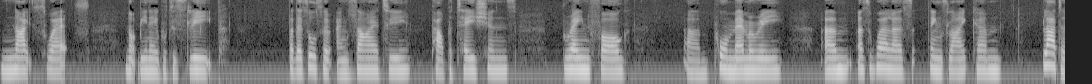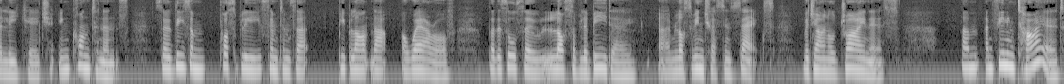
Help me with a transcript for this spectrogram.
night sweats, not being able to sleep, but there's also anxiety, palpitations, brain fog, um, poor memory, um, as well as things like um, bladder leakage, incontinence. So these are possibly symptoms that people aren't that aware of. But there's also loss of libido, um, loss of interest in sex, vaginal dryness, um, and feeling tired.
